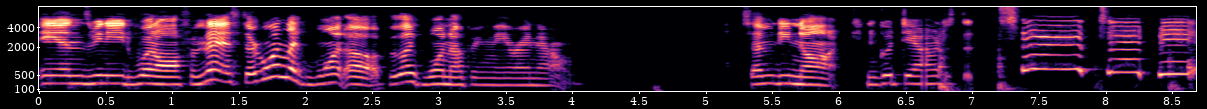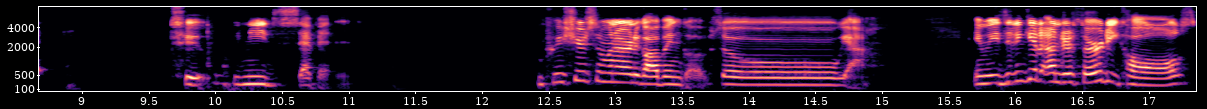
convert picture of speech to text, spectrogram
and we need one off from this. They're going like one up. They're like one upping me right now. 79. Can you go down just a tad, tad bit? Two. We need seven. I'm pretty sure someone already got bingo. So, yeah. And we didn't get under 30 calls,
